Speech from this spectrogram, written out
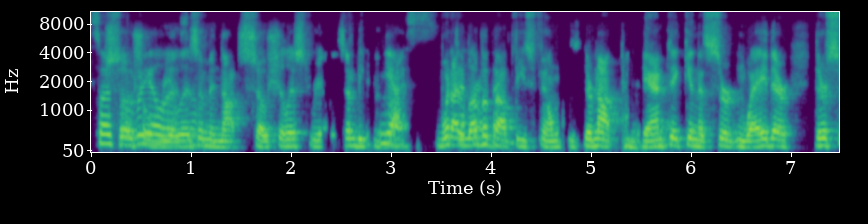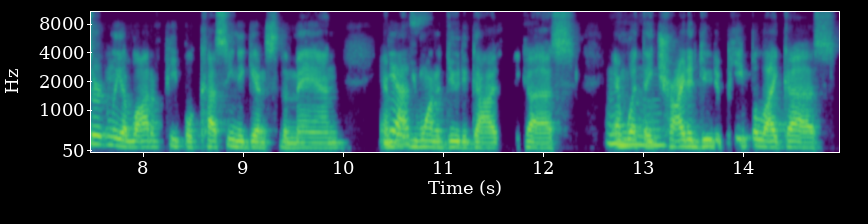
Social, social realism. realism. and not socialist realism. Because what I- yes. what I love different about these films is they're not pedantic in a certain way. There, there's certainly a lot of people cussing against the man and what you want to do to guys like us and what they Mhm. try to do to people like us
